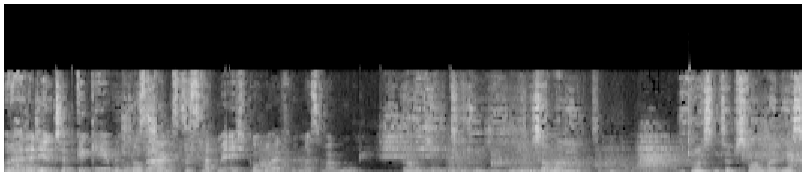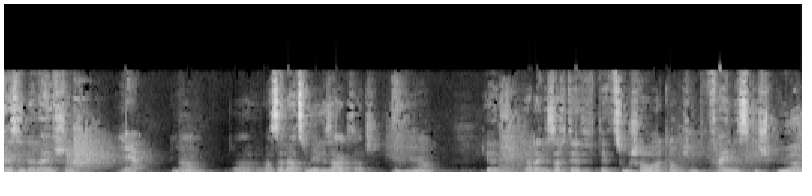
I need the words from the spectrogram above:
Oder hat er dir einen Tipp gegeben, Ich wo du glaub schon. sagst, das hat mir echt geholfen, das war gut? ja, ich, ich sag mal, die größten Tipps waren bei DSS in der Live-Show. Ja. Ja, da, was er da zu mir gesagt hat. Ja, der, da hat er gesagt, der, der Zuschauer hat, glaube ich, ein feines Gespür,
